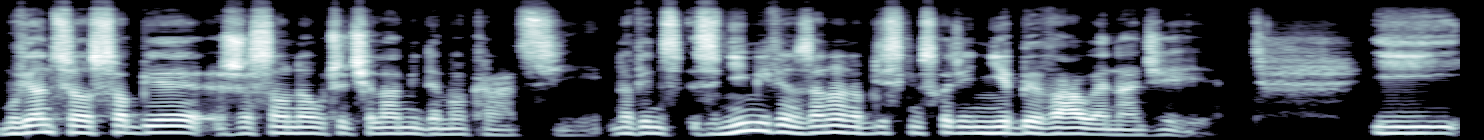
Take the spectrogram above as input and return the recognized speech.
mówiący o sobie, że są nauczycielami demokracji. No więc z nimi wiązano na Bliskim Wschodzie niebywałe nadzieje. I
